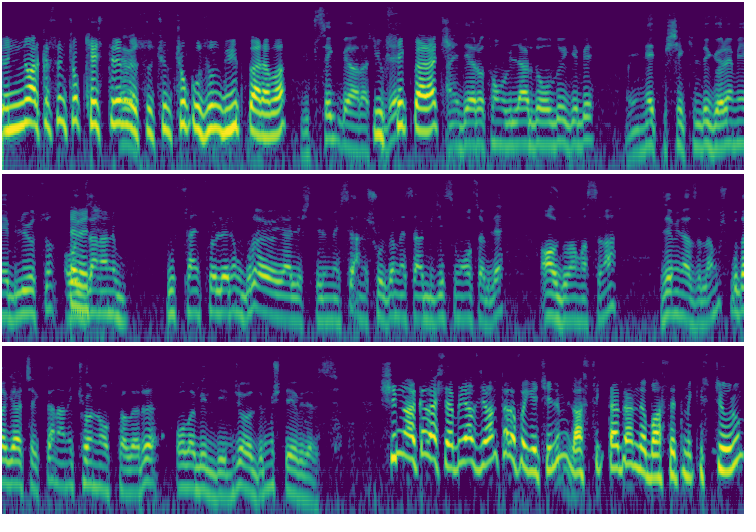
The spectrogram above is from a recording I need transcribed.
önünü arkasını çok kestiremiyorsunuz. Çünkü çok uzun büyük bir araba. Yüksek bir araç. Yüksek bir araç. Hani diğer otomobillerde olduğu gibi e, net bir şekilde göremeyebiliyorsun. O Evet. yüzden hani bu sensörlerin buraya yerleştirilmesi hani şurada mesela bir cisim olsa bile algılamasına zemin hazırlamış. Bu da gerçekten hani kör noktaları olabildiğince öldürmüş diyebiliriz. Şimdi arkadaşlar biraz yan tarafa geçelim. Lastiklerden de bahsetmek istiyorum.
